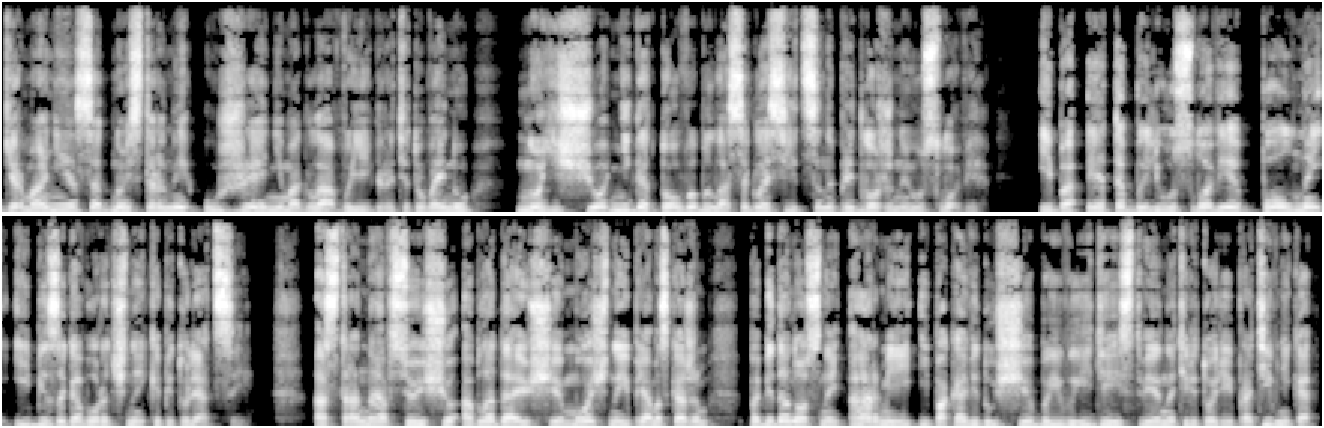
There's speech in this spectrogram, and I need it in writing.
Германия, с одной стороны, уже не могла выиграть эту войну, но еще не готова была согласиться на предложенные условия. Ибо это были условия полной и безоговорочной капитуляции а страна, все еще обладающая мощной и, прямо скажем, победоносной армией и пока ведущая боевые действия на территории противника,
